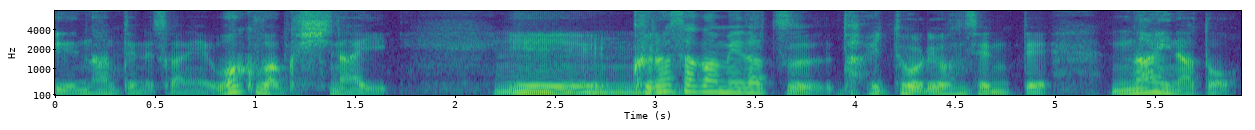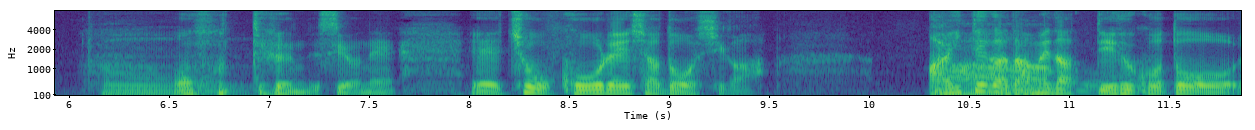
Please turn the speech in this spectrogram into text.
なんていうんですかね、ワクワクしない、えー、暗さが目立つ大統領選ってないなと思ってるんですよね。えー、超高齢者同士が。相手がダメだっていうことを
